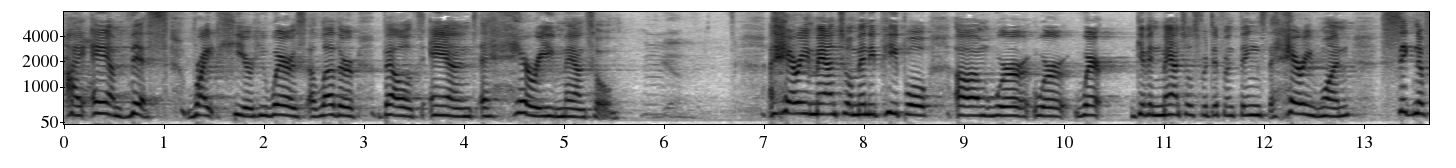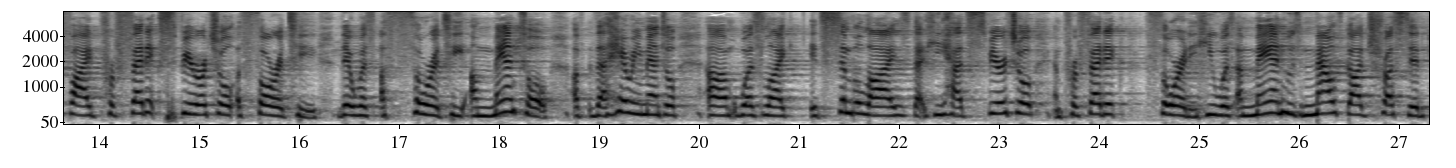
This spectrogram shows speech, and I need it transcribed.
I am this right here. He wears a leather belt and a hairy mantle. A hairy mantle, many people um, were, were, were given mantles for different things. The hairy one signified prophetic spiritual authority. There was authority. A mantle of the hairy mantle um, was like it symbolized that he had spiritual and prophetic authority. He was a man whose mouth God trusted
